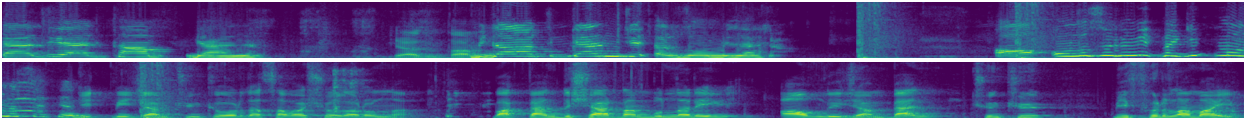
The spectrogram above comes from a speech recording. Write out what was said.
Geldi geldi tamam geldi. Geldim tamam. Bir daha artık gelmeyecekler zombiler. Aa ona sakın gitme gitme ona sakın. Gitmeyeceğim çünkü orada savaşıyorlar onunla. Bak ben dışarıdan bunları avlayacağım. Ben çünkü bir fırlamayım.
